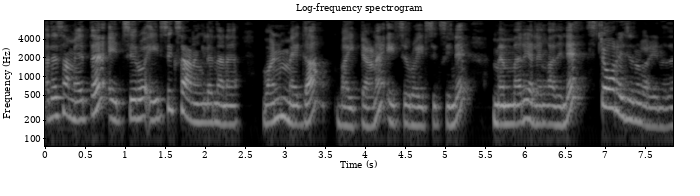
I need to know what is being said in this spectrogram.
അതേ സമയത്ത് എയ്റ്റ് സീറോ എയ്റ്റ് സിക്സ് ആണെങ്കിൽ എന്താണ്? വൺ മെഗാ ബൈറ്റ് ആണ് എയ്റ്റ് സീറോ എയ്റ്റ് സിക്സിന്റെ മെമ്മറി അല്ലെങ്കിൽ അതിന്റെ സ്റ്റോറേജ് എന്ന് പറയുന്നത്.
